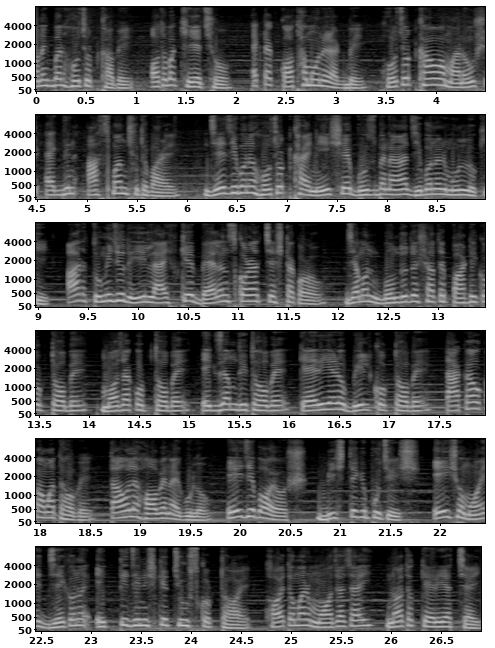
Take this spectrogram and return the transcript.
অনেকবার হোঁচট খাবে অথবা খেয়েছো। একটা কথা মনে রাখবে, হোঁচট খাওয়া মানুষ একদিন আসমান ছুতে পারে। যে জীবনে হোঁচট খায়নি, সে বুঝবে না জীবনের মূল্য কি। আর তুমি যদি লাইফকে ব্যালেন্স করার চেষ্টা করো, যেমন বন্ধুদের সাথে পার্টি করতে হবে, মজা করতে হবে, এক্সাম দিতে হবে, ক্যারিয়ারও বিল্ড করতে হবে, টাকাও কামাতে হবে, তাহলে হবে না এগুলো। এই যে বয়স, বিশ থেকে পঁচিশ, এই সময় যে কোনো একটি জিনিসকে চুজ করতে হয়। হয় তোমার মজা চাই, নয়তো ক্যারিয়ার চাই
